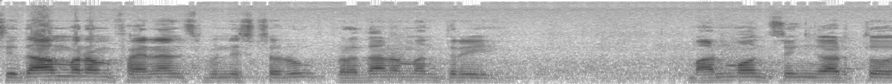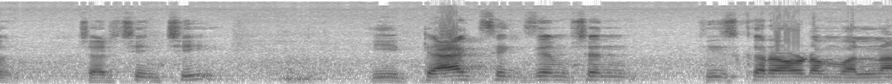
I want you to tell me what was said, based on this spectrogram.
చిదంబరం ఫైనాన్స్ మినిస్టరు ప్రధానమంత్రి మన్మోహన్ సింగ్ గారితో చర్చించి ఈ ట్యాక్స్ ఎగ్జెంప్షన్ తీసుకురావడం వలన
